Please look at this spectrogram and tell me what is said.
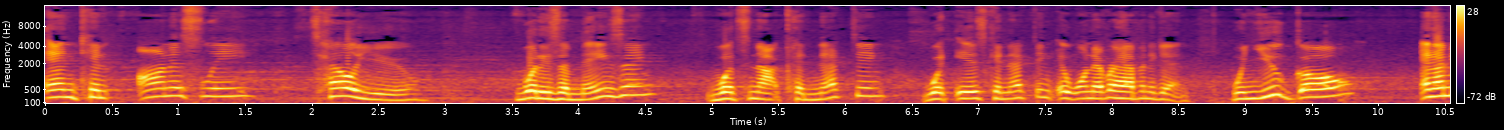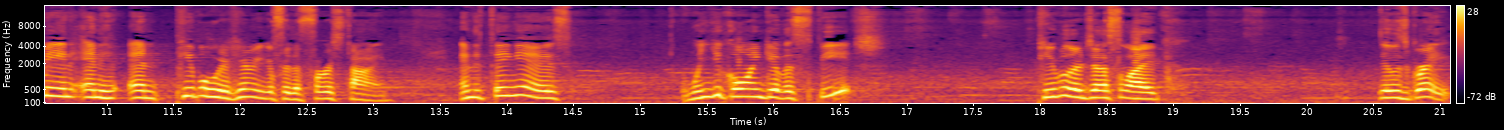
and can honestly tell you what is amazing, what's not connecting, what is connecting. It will never happen again. When you go, and I mean, and and people who are hearing it for the first time, and the thing is, when you go and give a speech, people are just like, it was great.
